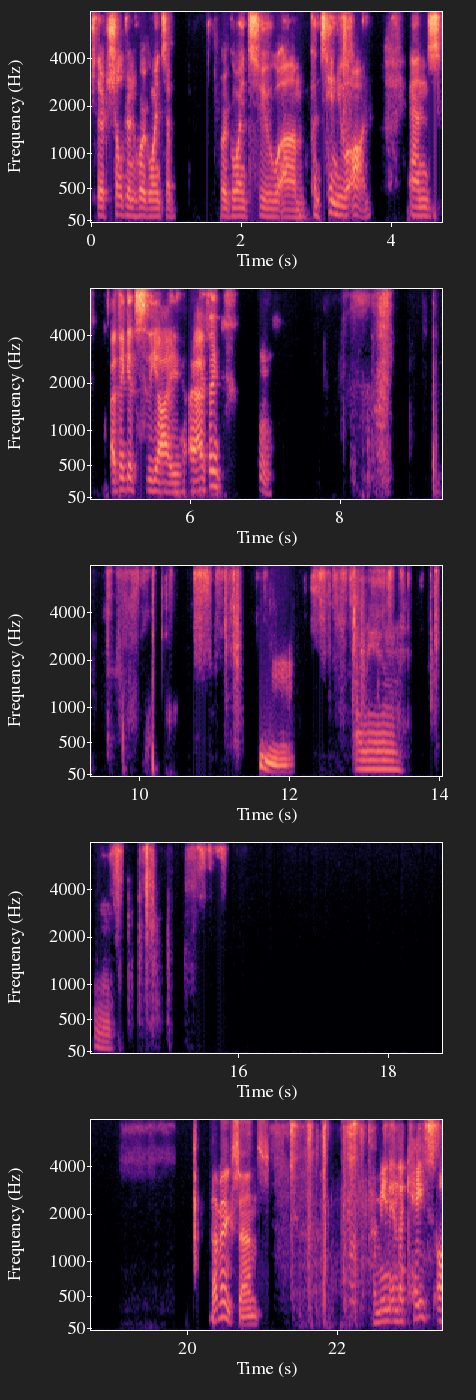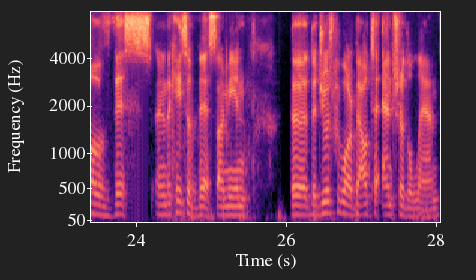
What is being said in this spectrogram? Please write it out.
to their children who are going to who are going to um, continue on, and I think it's the I I think. Hmm. Hmm. I mean, hmm. that makes sense. I mean, in the case of this, in the case of this, I mean, the the Jewish people are about to enter the land,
